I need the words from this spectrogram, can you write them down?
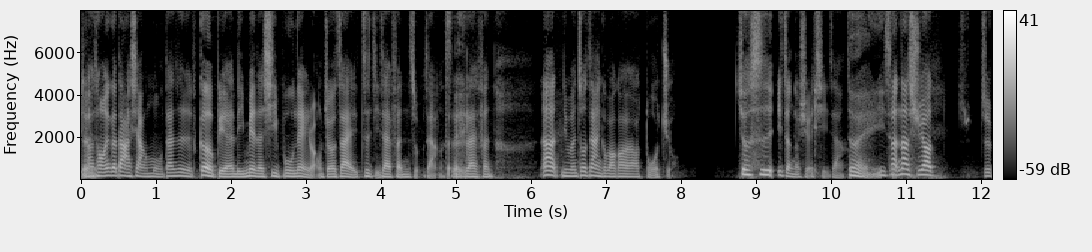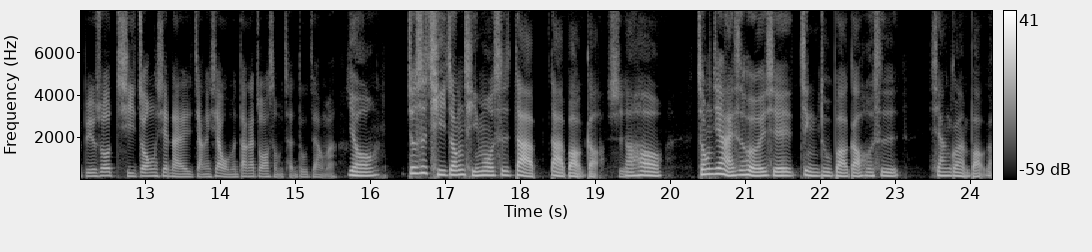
对啊，同一个大项目，但是个别里面的细部内容就在自己在分组这样子在分。那你们做这样一个报告要多久？就是一整个学期这样？对一直那那需要就比如说其中先来讲一下我们大概做到什么程度这样吗？有，就是期中、期末是大大报告，是然后中间还是会有一些进度报告或是相关的报告，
